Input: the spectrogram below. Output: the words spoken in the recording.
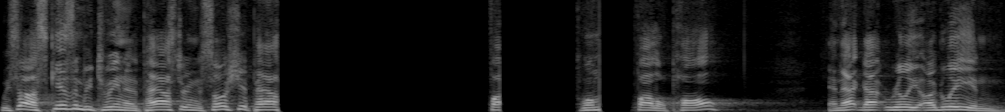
We saw a schism between a pastor and associate pastor. One follow Paul, and that got really ugly, and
